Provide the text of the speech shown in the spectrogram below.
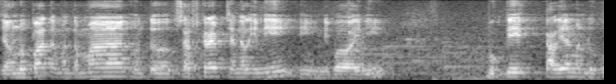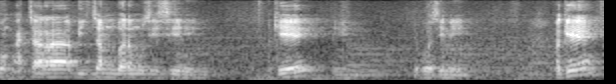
Jangan lupa teman-teman untuk subscribe channel ini, nih, di bawah ini. Bukti kalian mendukung acara Bincang Bareng Musisi ini. Oke, nih, di bawah sini. Oke,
